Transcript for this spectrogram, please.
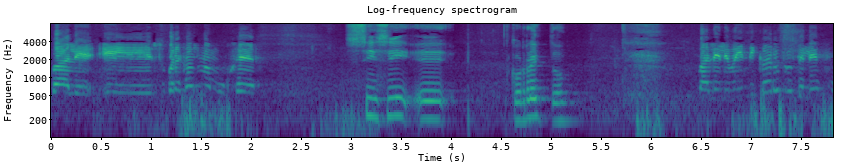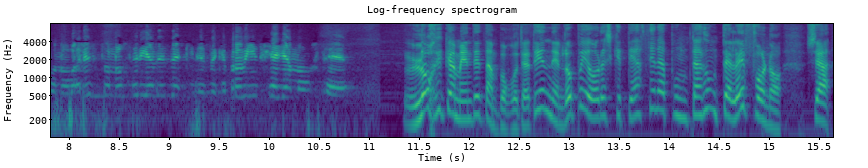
Vale, eh, su pareja es una mujer. Sí, sí, eh, correcto. Vale, le voy a indicar otro teléfono, ¿vale? Esto no sería desde aquí. ¿Desde qué provincia llama usted? Lógicamente tampoco te atienden. Lo peor es que te hacen apuntar un teléfono. O sea,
